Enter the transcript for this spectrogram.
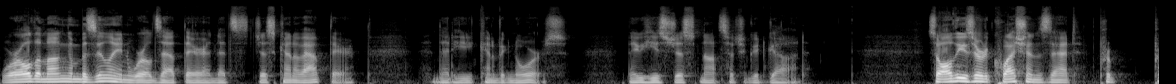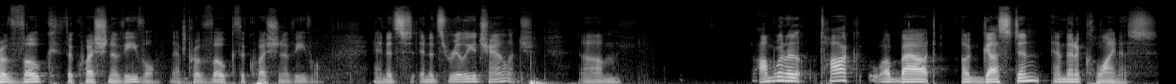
world among a bazillion worlds out there and that's just kind of out there that he kind of ignores. Maybe he's just not such a good God. So all these are questions that provoke the question of evil, that provoke the question of evil, and it's and it's really a challenge. Um, I'm going to talk about Augustine and then Aquinas.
